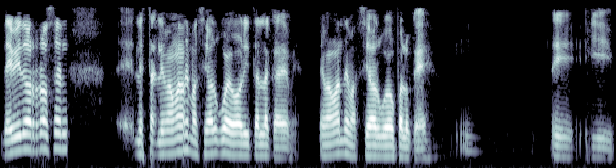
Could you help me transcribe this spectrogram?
David. Russell eh, le, está- maman demasiado el huevo ahorita en la academia le maman demasiado el huevo para lo que es y, y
